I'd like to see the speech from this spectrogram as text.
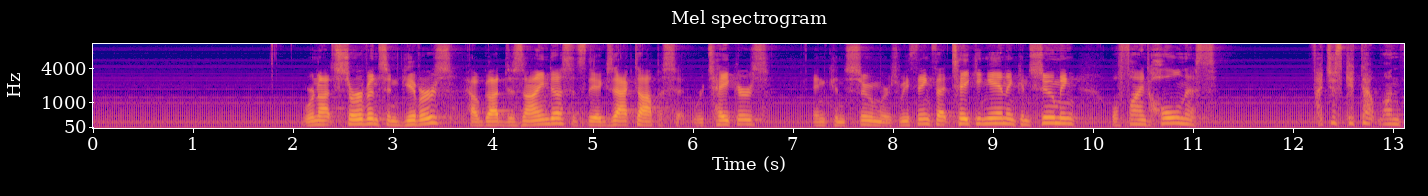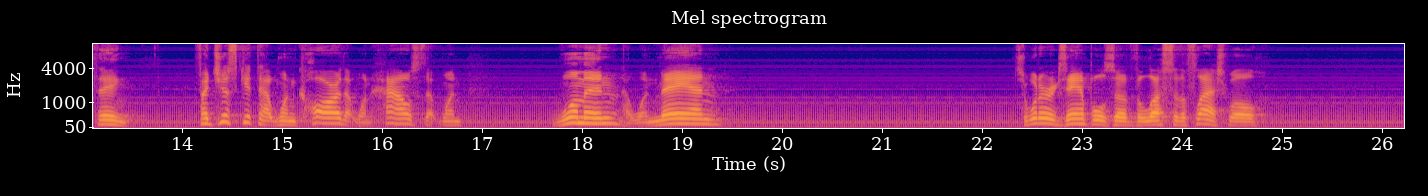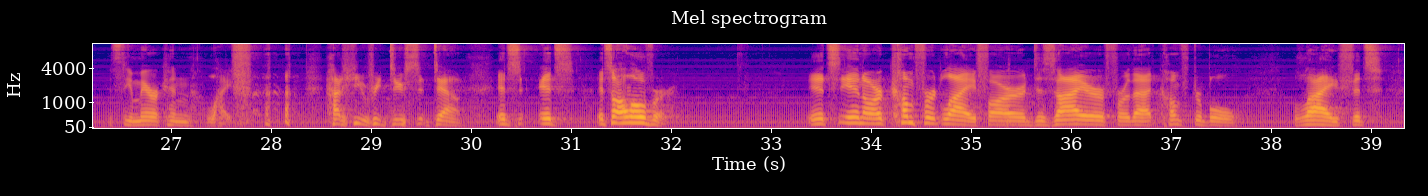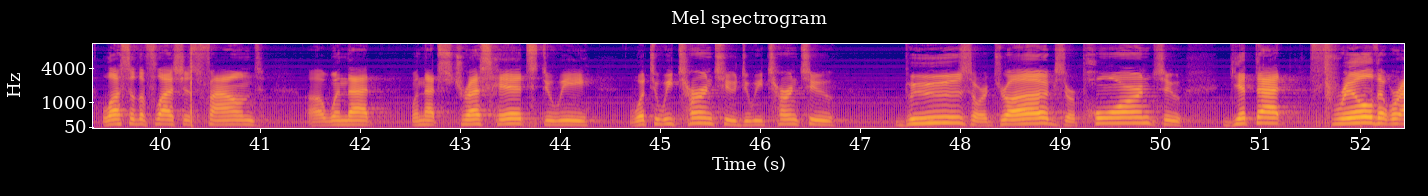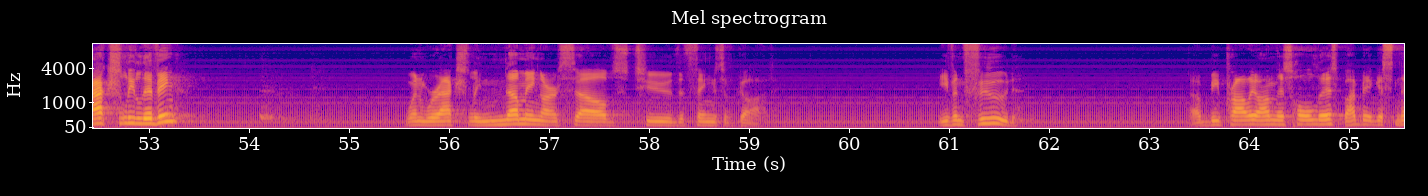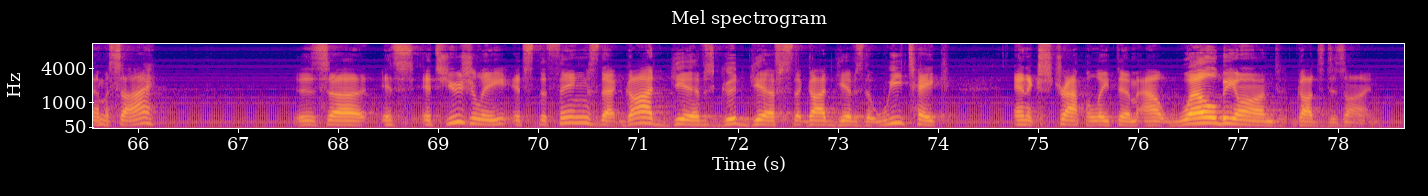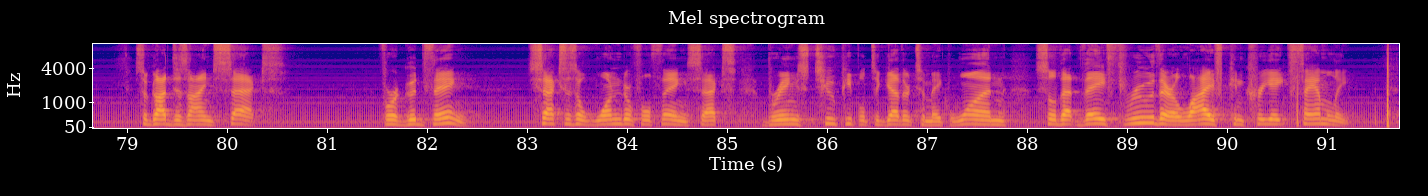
we're not servants and givers, how God designed us. It's the exact opposite. We're takers and consumers. We think that taking in and consuming will find wholeness. If I just get that one thing, if I just get that one car, that one house, that one woman, that one man, so, what are examples of the lust of the flesh? Well, it's the American life. How do you reduce it down? It's, it's, it's all over. It's in our comfort life, our desire for that comfortable life. It's lust of the flesh is found uh, when that when that stress hits. Do we what do we turn to? Do we turn to booze or drugs or porn to get that thrill that we're actually living when we're actually numbing ourselves to the things of God. Even food. I'd be probably on this whole list. My biggest nemesis is uh, it's it's usually it's the things that God gives, good gifts that God gives that we take and extrapolate them out well beyond God's design. So God designed sex for a good thing. Sex is a wonderful thing. Sex brings two people together to make one so that they, through their life, can create family.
